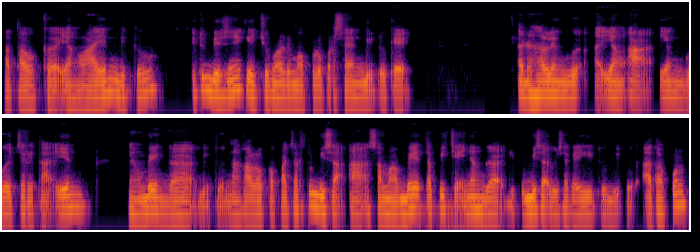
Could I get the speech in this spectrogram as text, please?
atau ke yang lain gitu itu biasanya kayak cuma 50 persen gitu. Kayak ada hal yang gue yang A yang gue ceritain yang B enggak gitu. Nah kalau ke pacar tuh bisa A sama B tapi C-nya enggak gitu. Bisa bisa kayak gitu gitu. Ataupun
